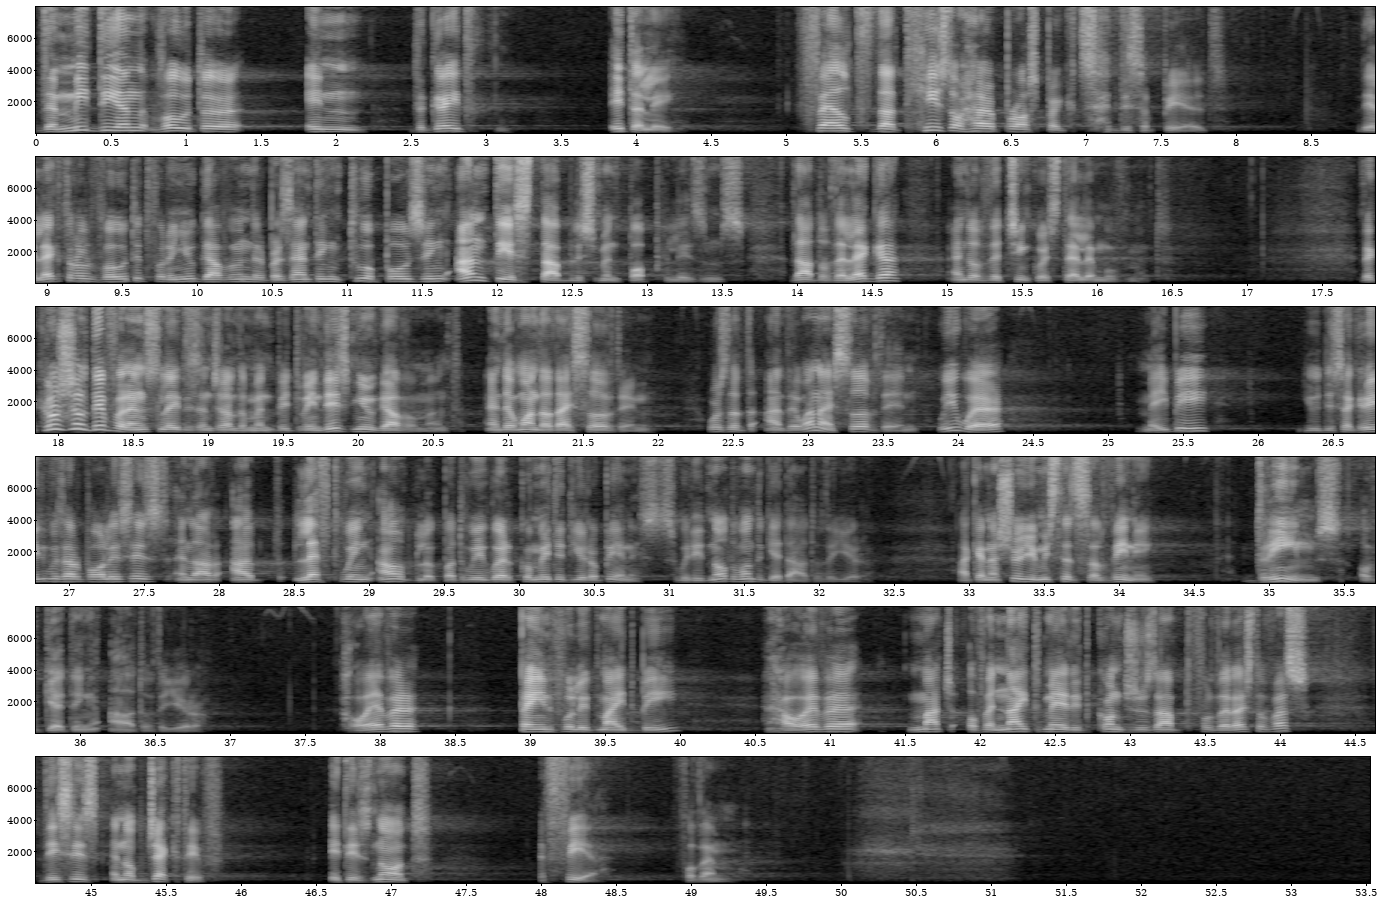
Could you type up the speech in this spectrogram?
the median voter in the great Italy felt that his or her prospects had disappeared. The electorate voted for a new government representing two opposing anti-establishment populisms, that of the Lega and of the Cinque Stelle movement. The crucial difference, ladies and gentlemen, between this new government and the one that I served in was that uh, the one I served in, we were, maybe you disagreed with our policies and our left-wing outlook, but we were committed Europeanists. We did not want to get out of the euro. I can assure you, Mr. Salvini dreams of getting out of the euro. However painful it might be, however much of a nightmare it conjures up for the rest of us, this is an objective. It is not a fear for them.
